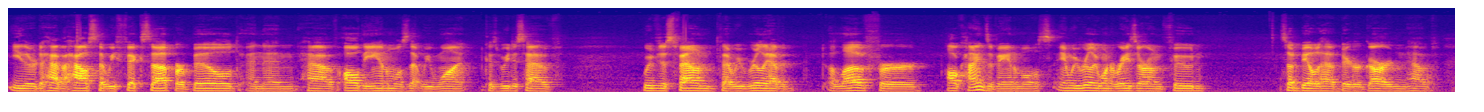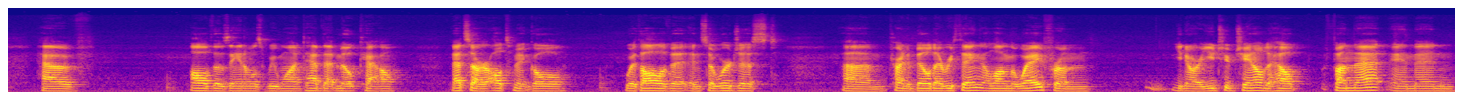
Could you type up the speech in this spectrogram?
either to have a house that we fix up or build, and then have all the animals that we want because we just have we've just found that we really have a, a love for all kinds of animals and we really want to raise our own food. So to be able to have a bigger garden have have all of those animals we want to have that milk cow that's our ultimate goal with all of it. And so we're just um, trying to build everything along the way from you know our youtube channel to help fund that and then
